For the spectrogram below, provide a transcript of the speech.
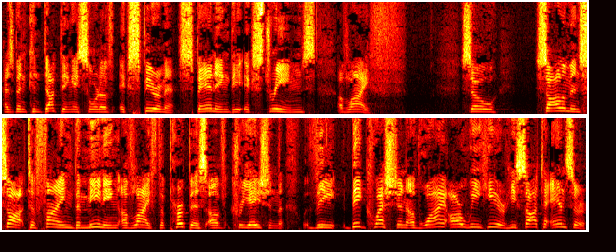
has been conducting a sort of experiment spanning the extremes of life. So, Solomon sought to find the meaning of life, the purpose of creation, the, the, big question of why are we here? He sought to answer.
